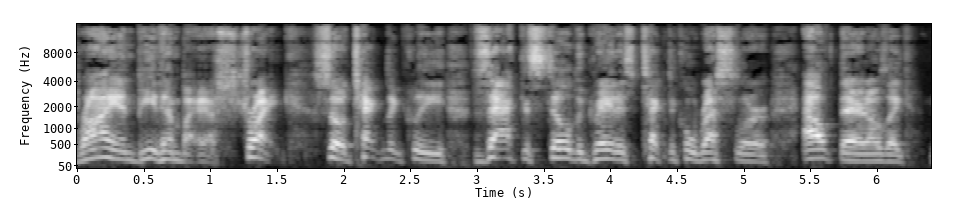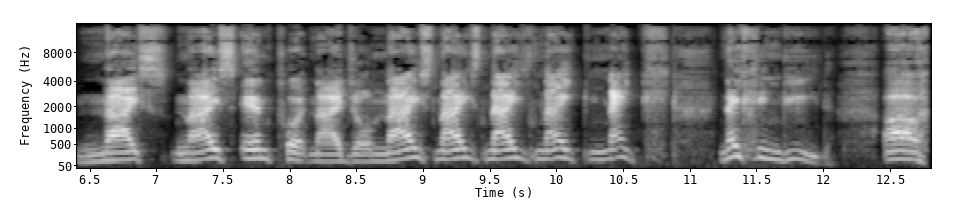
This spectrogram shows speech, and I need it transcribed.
Bryan beat him by a strike. So technically, Zack is still the greatest technical wrestler out there. And I was like, nice, nice input, Nigel. Nice, nice, nice, nice, nice, nice indeed. Uh,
